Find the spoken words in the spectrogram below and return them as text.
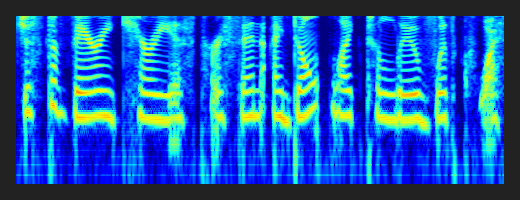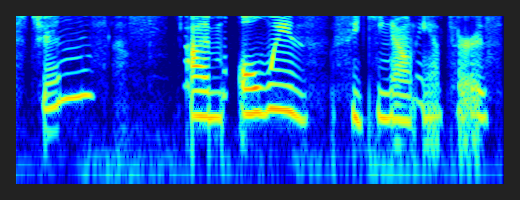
just a very curious person. I don't like to live with questions. I'm always seeking out answers.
